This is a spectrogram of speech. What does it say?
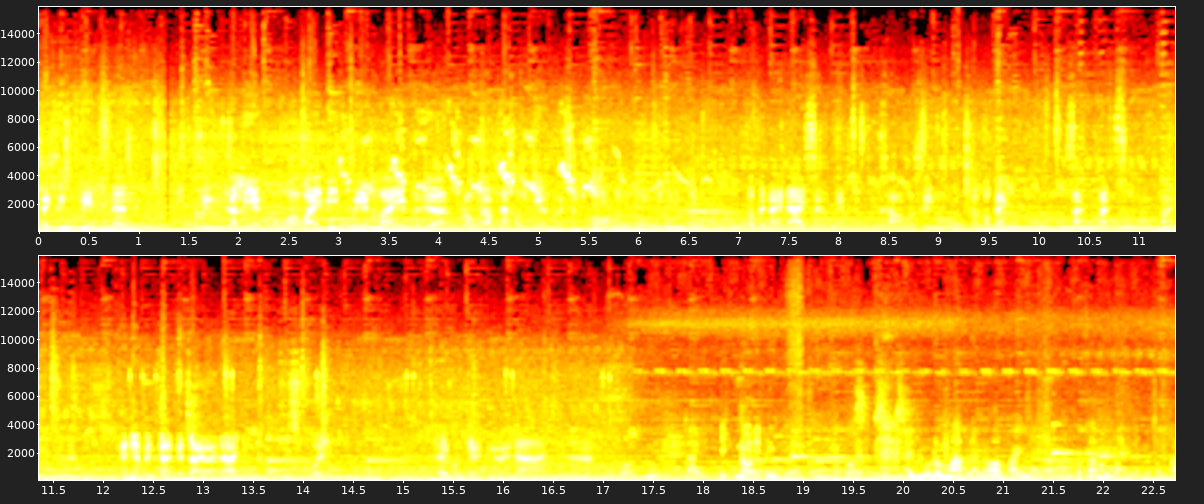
ไปขึ้นเกวียนที่นั่น ซึ่งก็เลี้ยงวัวไว้มีเกวียนไว้เพื่อรองรับนักท่องเที่ยวโดยเฉพาะก็เป็นรายได้เสริมอย่างหนึ่งของเขา ซึ่งเขาก็แบ่งสรรปันส่วนไป อันเนี้ยเป็นการกระจายรายได้อย่างหนึ่งที่ช่วยให้คนแก่มีรายได้นะฮะก็มีได้อีกหน่อยนึงเลยตอนนี้ก็อายุเรามากแล้วเนาะไปไหนทำงานก็ตั้งไม่ไหวแล้วก็ต้องไป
